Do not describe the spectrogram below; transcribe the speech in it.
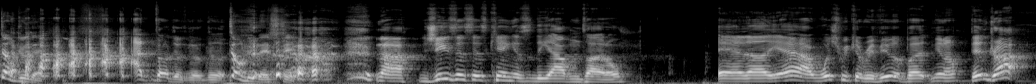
don't do that. I told you I was gonna do it. Don't do that shit. Nah, Jesus is King is the album title. And uh yeah, I wish we could review it, but you know, didn't drop.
